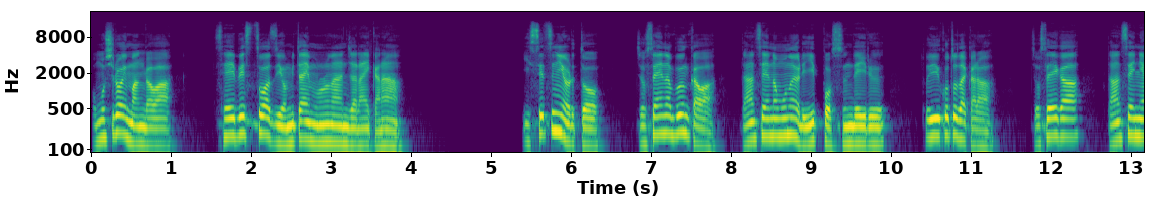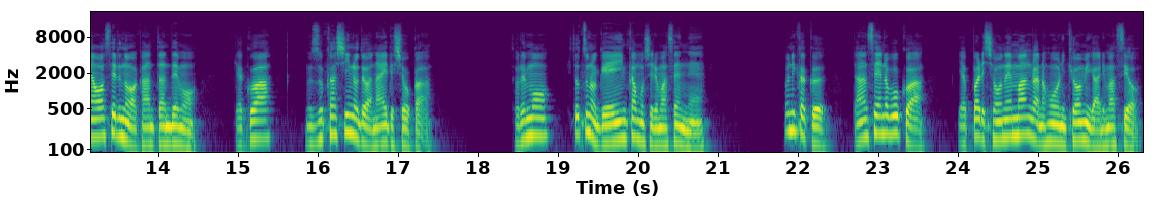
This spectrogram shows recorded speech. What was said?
面白い漫画は性別問わず読みたいものなんじゃないかな。一説によると、女性の文化は男性のものより一歩進んでいるということだから、女性が男性に合わせるのは簡単でも、逆は難しいのではないでしょうか。それも一つの原因かもしれませんね。とにかく男性の僕はやっぱり少年漫画の方に興味がありますよ。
